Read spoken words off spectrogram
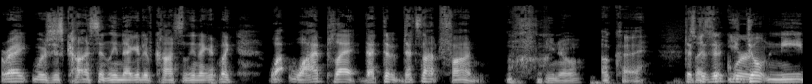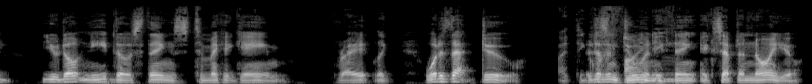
Right? Where it's just constantly negative, constantly negative. Like, why, why play? That, that's not fun. You know? okay. That so doesn't, you don't need, you don't need those things to make a game, right? Like, what does that do? I think it doesn't finding, do anything except annoy you.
